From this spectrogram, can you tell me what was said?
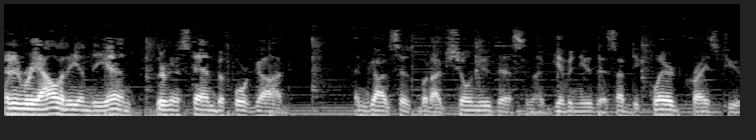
And in reality, in the end, they're going to stand before God. And God says, but I've shown you this and I've given you this. I've declared Christ to you.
